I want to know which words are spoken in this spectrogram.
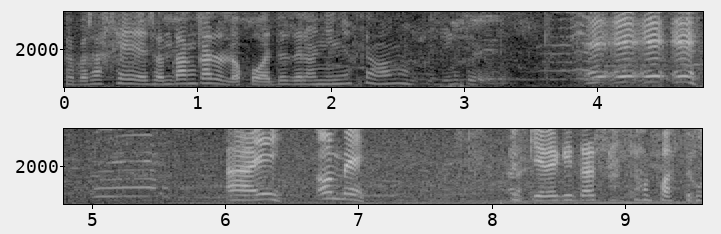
Lo que pasa es que son tan caros los juguetes de los niños que vamos. Eh, eh, eh, eh. Ahí, hombre. Que quiere quitarse el zapato.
